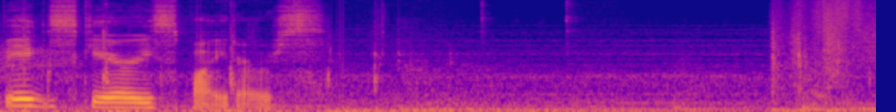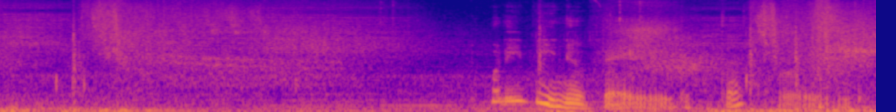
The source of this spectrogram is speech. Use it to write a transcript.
Big scary spiders. What do you mean evade? That's rude.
